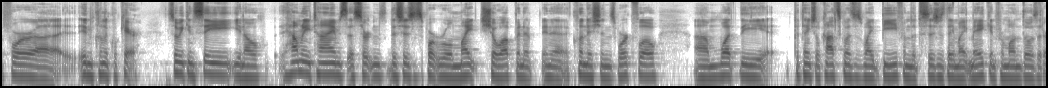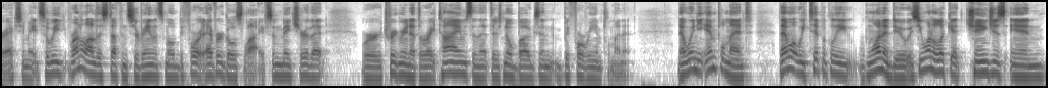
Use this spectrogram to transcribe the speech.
for uh, in clinical care. So we can see, you know, how many times a certain decision support rule might show up in a in a clinician's workflow, um, what the potential consequences might be from the decisions they might make and from of those that are actually made. So we run a lot of this stuff in surveillance mode before it ever goes live, and make sure that we're triggering at the right times and that there's no bugs and before we implement it. Now, when you implement, then what we typically want to do is you want to look at changes in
